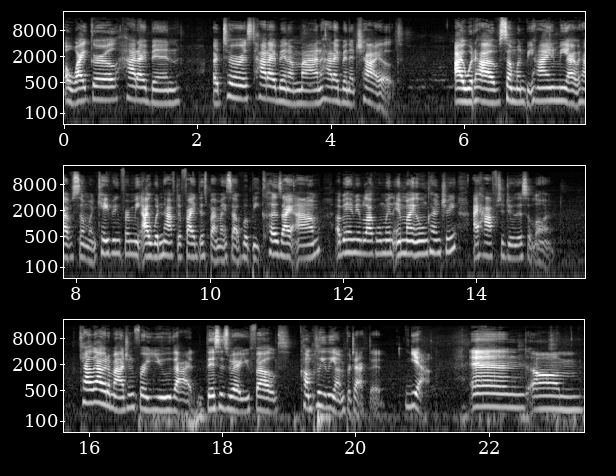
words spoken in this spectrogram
a white girl, had I been a tourist, had I been a man, had I been a child, I would have someone behind me. I would have someone caping for me. I wouldn't have to fight this by myself. But because I am a Bahamian black woman in my own country, I have to do this alone. Kelly, I would imagine for you that this is where you felt completely unprotected. Yeah. And um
